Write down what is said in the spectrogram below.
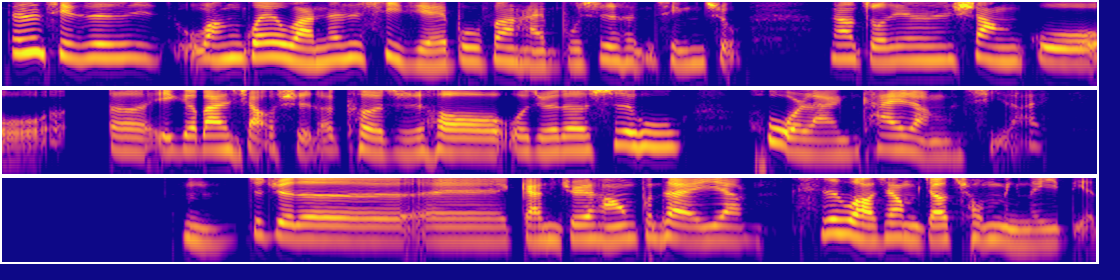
但是其实玩归玩，但是细节部分还不是很清楚。那昨天上过呃一个半小时的课之后，我觉得似乎豁然开朗起来。嗯，就觉得呃，感觉好像不太一样，似乎好像比较聪明了一点。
